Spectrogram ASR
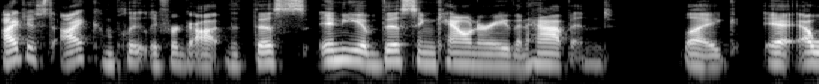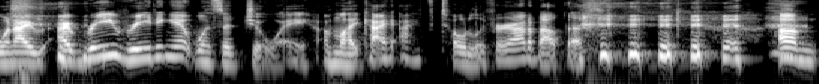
I just I completely forgot that this any of this encounter even happened. Like eh, when I I rereading it was a joy. I'm like I I totally forgot about this. Um,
